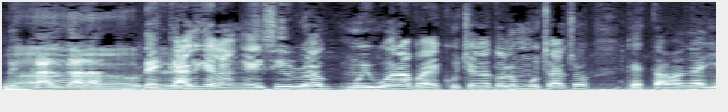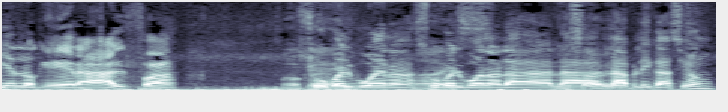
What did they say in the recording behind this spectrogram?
Descárgala. Ah. Descárguela. AC Rock, muy buena para que escuchen a todos los muchachos que estaban allí en lo que era Alfa. Ok. Súper buena, Nice. súper buena la, la, aplicación.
